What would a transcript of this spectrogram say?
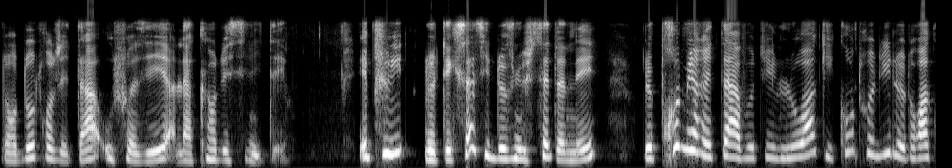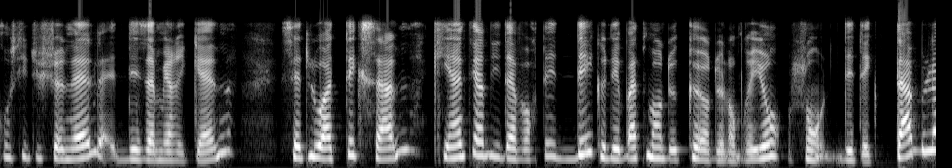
dans d'autres États ou choisir la clandestinité. Et puis, le Texas est devenu cette année le premier État à voter une loi qui contredit le droit constitutionnel des Américaines cette loi texane qui interdit d'avorter dès que des battements de cœur de l'embryon sont détectables,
